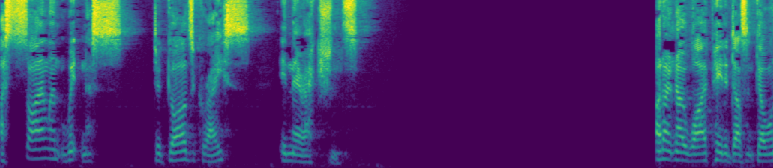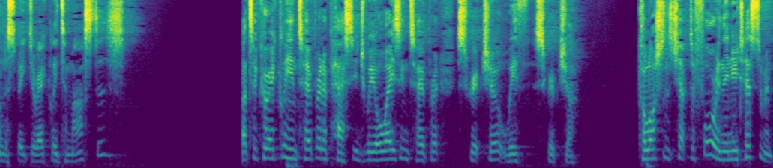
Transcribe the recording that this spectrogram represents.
a silent witness to God's grace in their actions. I don't know why Peter doesn't go on to speak directly to masters. But to correctly interpret a passage, we always interpret Scripture with Scripture. Colossians chapter 4 in the New Testament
